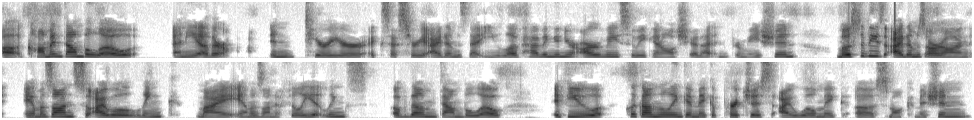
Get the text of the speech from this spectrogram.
Uh, comment down below any other interior accessory items that you love having in your RV so we can all share that information. Most of these items are on Amazon, so I will link my Amazon affiliate links of them down below. If you click on the link and make a purchase, I will make a small commission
